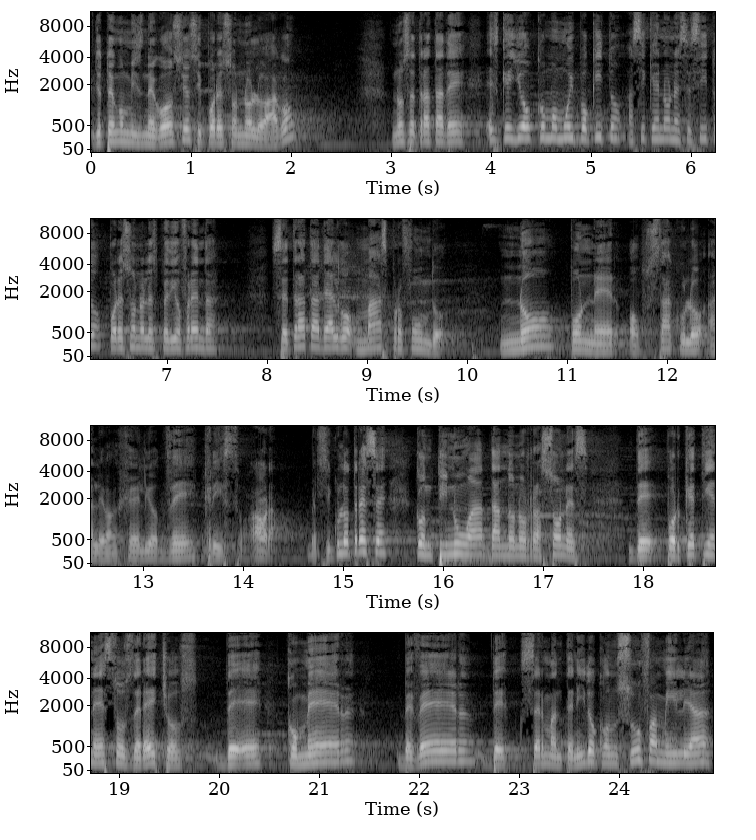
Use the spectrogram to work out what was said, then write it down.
yo tengo mis negocios y por eso no lo hago. No se trata de, es que yo como muy poquito, así que no necesito, por eso no les pedí ofrenda. Se trata de algo más profundo, no poner obstáculo al Evangelio de Cristo. Ahora, versículo 13 continúa dándonos razones de por qué tiene estos derechos de comer, beber, de ser mantenido con su familia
